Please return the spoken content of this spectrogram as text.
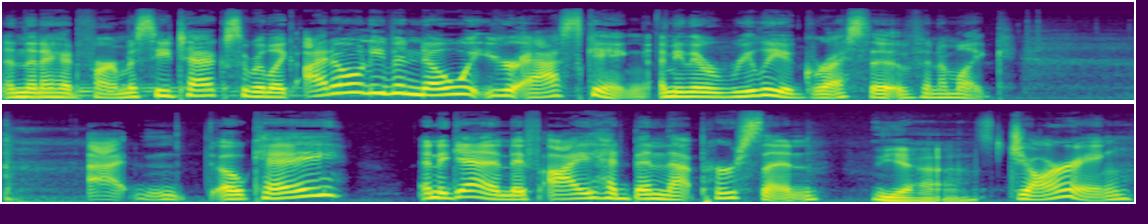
and then I had pharmacy techs who were like, I don't even know what you're asking. I mean, they were really aggressive, and I'm like. I, okay. And again, if I had been that person, yeah, it's jarring.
